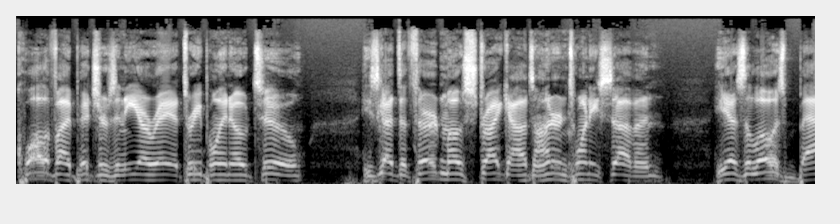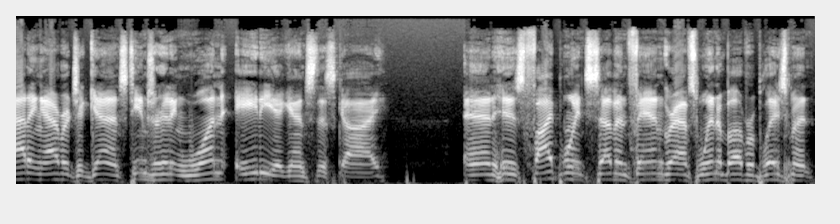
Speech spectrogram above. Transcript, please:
qualified pitchers in ERA at 3.02. He's got the third most strikeouts, 127. He has the lowest batting average against. Teams are hitting 180 against this guy. And his 5.7 Fangraphs win above replacement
